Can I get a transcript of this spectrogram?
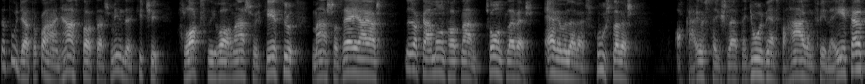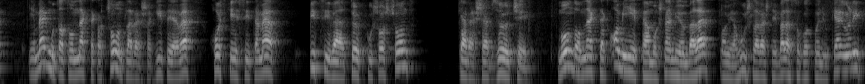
de tudjátok, ahány háztartás, mindegy kicsi flaxnival máshogy készül, más az eljárás, de akár mondhatnám csontleves, erőleves, húsleves, akár össze is lehetne gyúrni ezt a háromféle ételt, én megmutatom nektek a csontlevesre kitérve, hogy készítem el picivel több húsos csont, kevesebb zöldség. Mondom nektek, ami éppen most nem jön bele, ami a húslevesnél bele szokott mondjuk kerülni,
